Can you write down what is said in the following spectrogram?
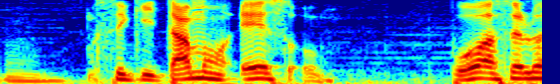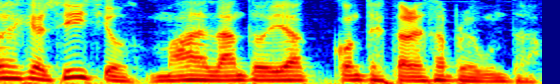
Mm. Si quitamos eso, ¿puedo hacer los ejercicios? Más adelante voy a contestar esa pregunta.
